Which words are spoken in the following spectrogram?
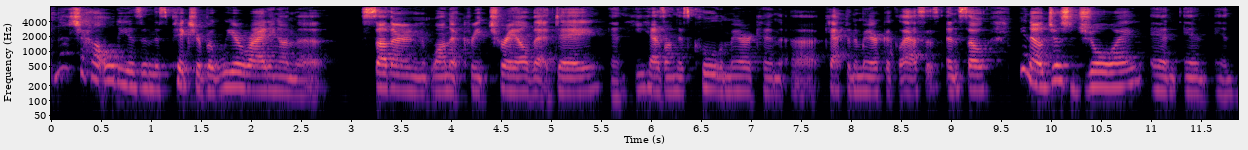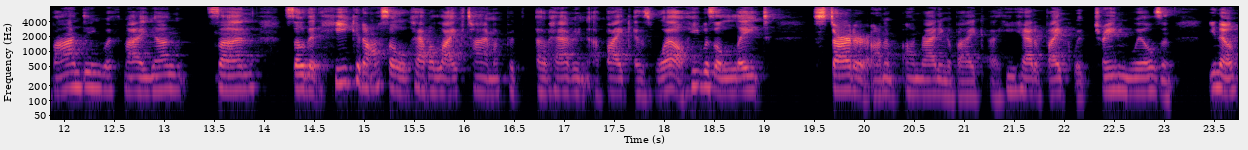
i'm not sure how old he is in this picture but we are riding on the Southern Walnut Creek Trail that day, and he has on his cool American uh, Captain America glasses. And so, you know, just joy and and and bonding with my young son, so that he could also have a lifetime of of having a bike as well. He was a late starter on a, on riding a bike. Uh, he had a bike with training wheels, and you know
